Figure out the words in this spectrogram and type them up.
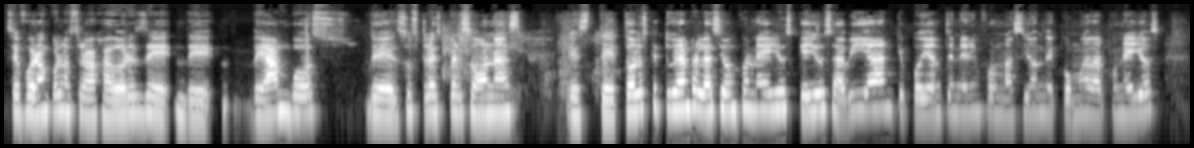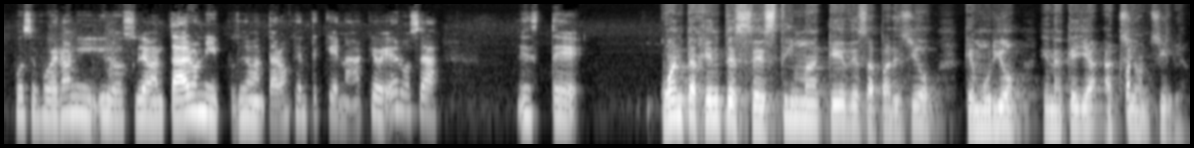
Se fueron con los trabajadores de, de, de ambos, de sus tres personas, este, todos los que tuvieran relación con ellos, que ellos sabían que podían tener información de cómo dar con ellos, pues se fueron y, y, los levantaron y pues levantaron gente que nada que ver, o sea, este... ¿Cuánta gente se estima que desapareció, que murió en aquella acción, pues, Silvia?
